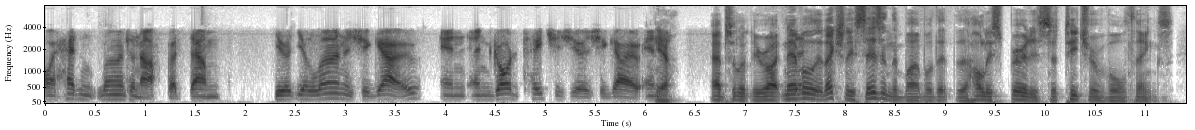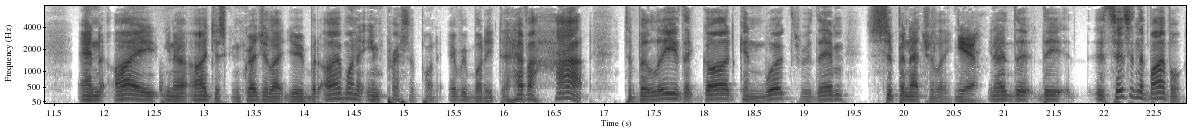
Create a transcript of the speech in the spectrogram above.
I hadn't learned enough, but um, you you learn as you go, and and God teaches you as you go. And Yeah. Absolutely right. Neville, it actually says in the Bible that the Holy Spirit is the teacher of all things. And I, you know, I just congratulate you, but I want to impress upon everybody to have a heart to believe that God can work through them supernaturally. Yeah. You know, the, the, it says in the Bible,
